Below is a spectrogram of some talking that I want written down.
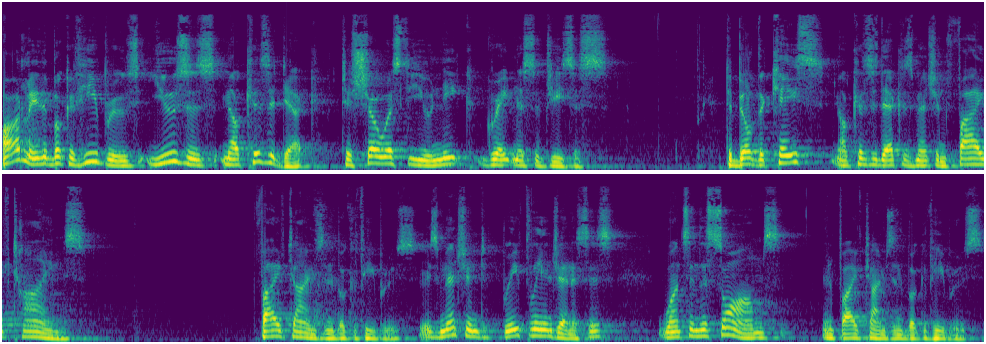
Oddly, the book of Hebrews uses Melchizedek to show us the unique greatness of Jesus. To build the case, Melchizedek is mentioned five times. Five times in the book of Hebrews. He's mentioned briefly in Genesis, once in the Psalms, and five times in the book of Hebrews.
